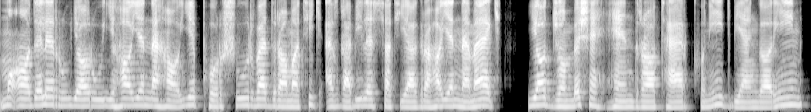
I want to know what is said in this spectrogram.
معادل رویارویی های نهایی پرشور و دراماتیک از قبیل ساتیاگراهای نمک یا جنبش هند را ترک کنید بیانگاریم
